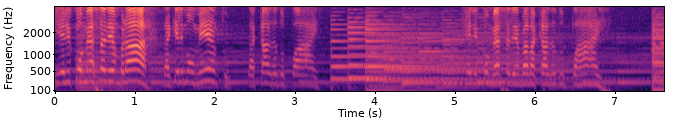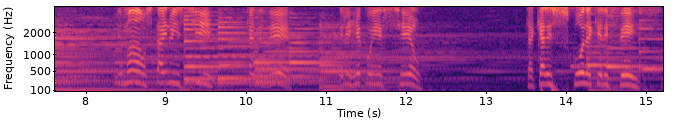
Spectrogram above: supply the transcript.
E ele começa a lembrar, naquele momento, da casa do pai. Ele começa a lembrar da casa do pai. Irmãos, caindo em si, quer dizer, ele reconheceu que aquela escolha que ele fez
